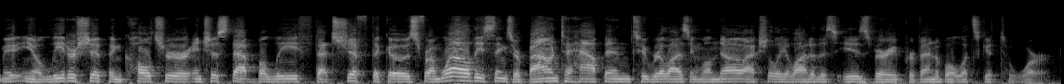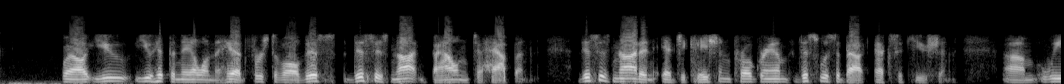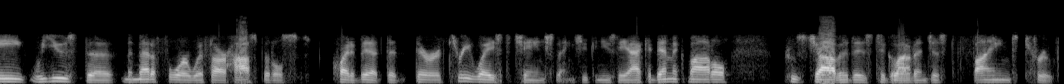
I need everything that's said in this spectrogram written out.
you know leadership and culture and just that belief that shift that goes from well these things are bound to happen to realizing well no actually a lot of this is very preventable. Let's get to work. Well you you hit the nail on the head. First of all this this is not bound to happen. This is not an education program. This was about execution. Um, we we used the the metaphor with our hospitals quite a bit that there are three ways to change things. You can use the academic model whose job it is to go out and just find truth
